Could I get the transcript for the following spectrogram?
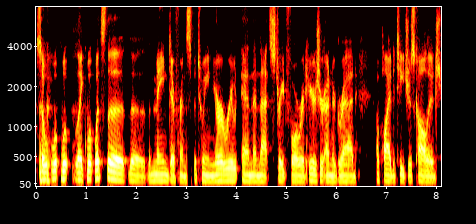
so w- w- like w- what's the, the the main difference between your route and then that straightforward here's your undergrad apply to teachers college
